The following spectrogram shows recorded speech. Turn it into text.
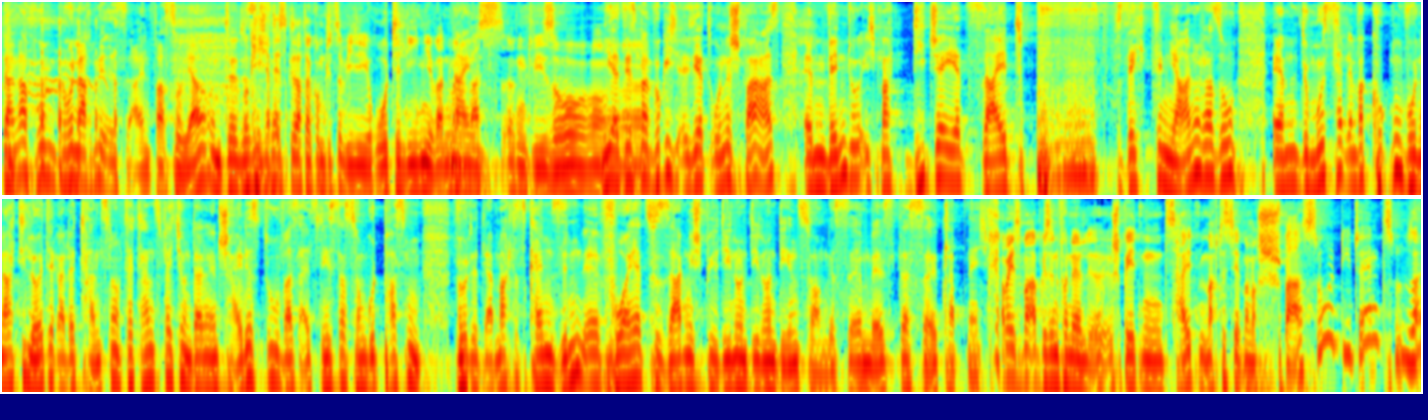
danach, wo- wonach mir ist, einfach so, ja. Und, äh, Okay, ich hatte ja- jetzt gedacht, da kommt jetzt irgendwie die rote Linie, wann man Nein. was irgendwie so. Nee, also jetzt mal wirklich, also jetzt ohne Spaß. Ähm, wenn du, ich mach DJ jetzt seit 16 Jahren oder so, ähm, du musst halt einfach gucken, wonach die Leute gerade tanzen auf der Tanzfläche und dann entscheidest du, was als nächster Song gut passen würde. Da macht es keinen Sinn, äh, vorher zu sagen, ich spiele den und den und den Song. Das, ähm, ist, das äh, klappt nicht. Aber jetzt mal abgesehen von der äh, späten Zeit, macht es dir immer noch Spaß, so DJ zu sein?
